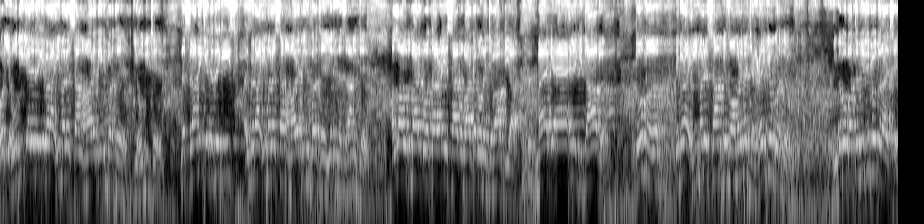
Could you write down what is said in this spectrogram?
اور یہودی کہتے تھے کہ ابراہیم علیہ السلام ہمارے دین پر تھے، یہودی تھے۔ نصرانی کہتے تھے کہ ابراہیم علیہ السلام ہمارے دین پر تھے یعنی نصرانی تھے۔ اللہ تبارک و تعالیٰ نے اس صاحب مبارکہ میں انہیں جواب دیا، میں کہ اے اہل کتاب، تم ابراہیم علیہ السلام کے معاملے میں جھگڑے کیوں کرتے ہو؟ کیونکہ وہ بدتمیزی پہ اتر آئے تھے۔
